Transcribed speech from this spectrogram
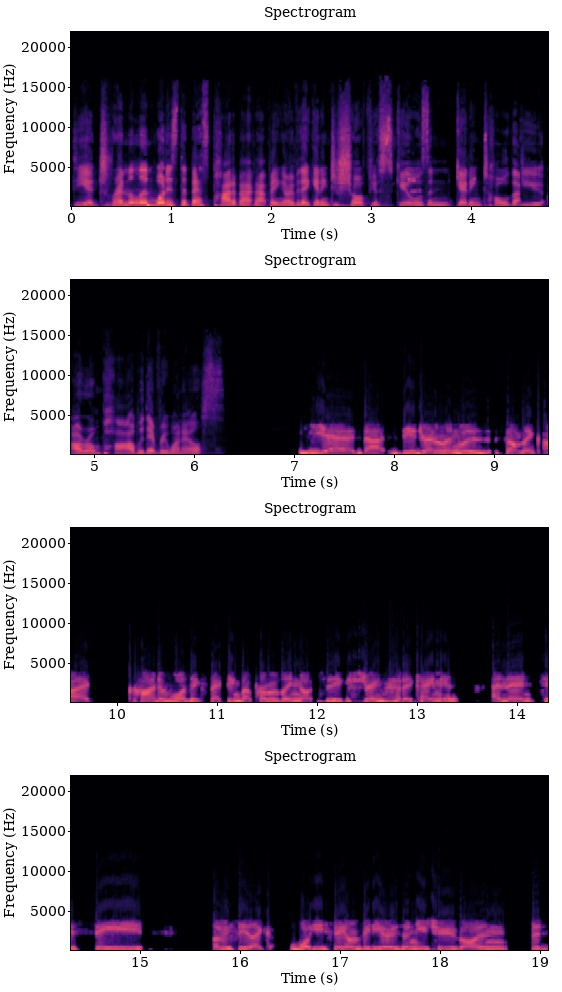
the adrenaline? What is the best part about, about being over there, getting to show off your skills and getting told that you are on par with everyone else? Yeah, that the adrenaline was something I kind of was expecting, but probably not to the extreme that it came in. And then to see obviously like what you see on videos on YouTube on the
